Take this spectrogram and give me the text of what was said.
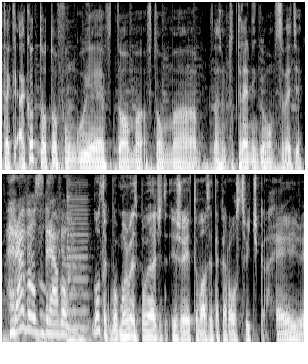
Tak ako toto funguje v tom, v tom nazviem to, tréningovom svete? Hravo zdravo. No tak môžeme povedať, že je to vlastne taká rozcvička, hej, že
